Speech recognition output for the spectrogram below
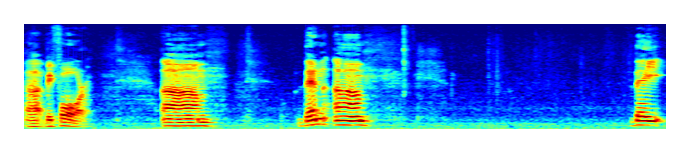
uh, before. Um, then um, they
